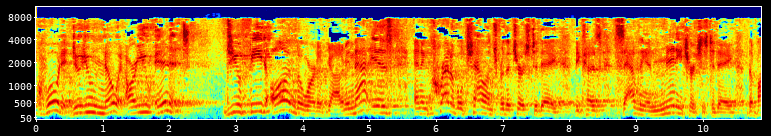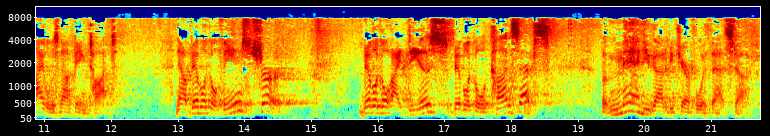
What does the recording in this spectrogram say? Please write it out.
quote it? Do you know it? Are you in it? Do you feed on the Word of God? I mean, that is an incredible challenge for the church today because sadly in many churches today, the Bible is not being taught. Now, biblical themes, sure. Biblical ideas, biblical concepts, but man, you gotta be careful with that stuff.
